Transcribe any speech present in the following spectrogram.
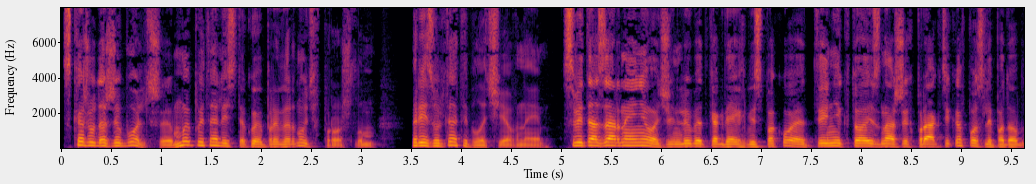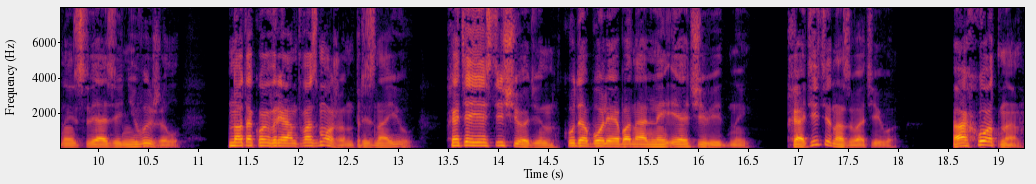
Скажу даже больше, мы пытались такое провернуть в прошлом. Результаты плачевные. Светозарные не очень любят, когда их беспокоят, и никто из наших практиков после подобной связи не выжил. Но такой вариант возможен, признаю. Хотя есть еще один, куда более банальный и очевидный. Хотите назвать его? Охотно.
